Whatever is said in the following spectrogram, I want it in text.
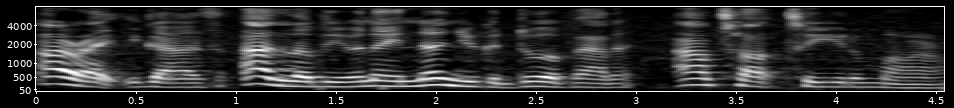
All right, you guys, I love you, and ain't nothing you can do about it. I'll talk to you tomorrow.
